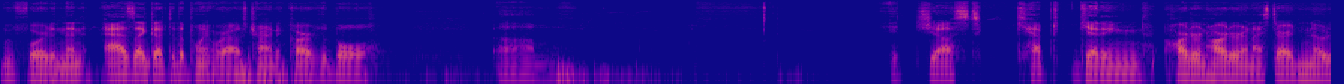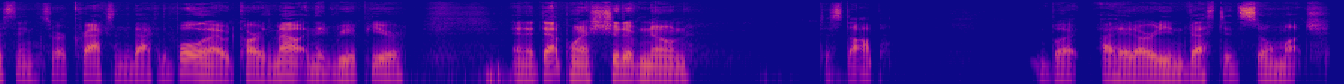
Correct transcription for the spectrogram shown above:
Move forward, and then as I got to the point where I was trying to carve the bowl, um, it just kept getting harder and harder and I started noticing sort of cracks in the back of the bowl and I would carve them out and they'd reappear. And at that point I should have known to stop. But I had already invested so much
